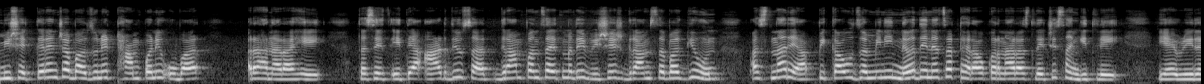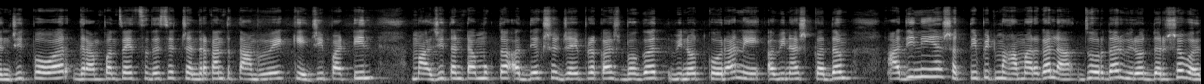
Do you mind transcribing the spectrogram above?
मी शेतकऱ्यांच्या बाजूने ठामपणे उभा राहणार आहे. तसेच येत्या आठ दिवसात ग्रामपंचायतमध्ये विशेष ग्रामसभा घेऊन असणाऱ्या पिकाऊ जमिनी न देण्याचा ठराव करणार असल्याचे सांगितले. यावेळी रणजित पवार ग्रामपंचायत सदस्य चंद्रकांत तांबवे के जी पाटील माजी तंटामुक्त अध्यक्ष जयप्रकाश भगत विनोद कोराने अविनाश कदम आदींनी या शक्तीपीठ महामार्गाला जोरदार विरोध दर्शवत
